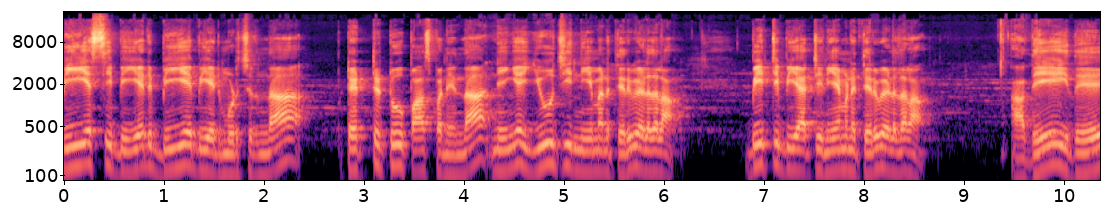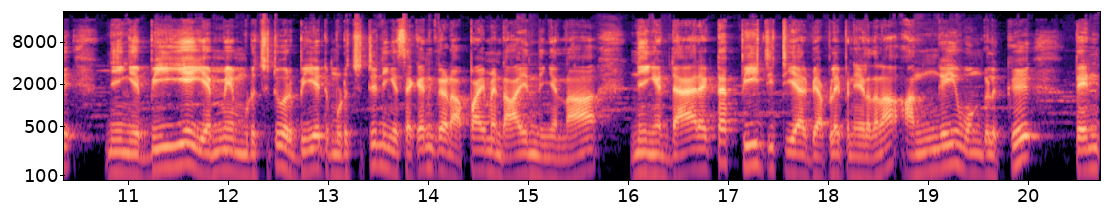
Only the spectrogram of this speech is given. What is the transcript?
B Sc B Ed BA B Ed முடிச்சிருந்தா டெட்டு டூ பாஸ் பண்ணியிருந்தால் நீங்கள் யூஜி நியமன தேர்வு எழுதலாம். பிடிபிஆர்டி நியமன தேர்வு எழுதலாம். அதே இது நீங்கள் பிஏ எம்ஏ முடிச்சுட்டு ஒரு பிஎட் முடிச்சுட்டு நீங்கள் செகண்ட் கிரேட் அப்பாயின்மெண்ட் ஆயிருந்தீங்கன்னா நீங்கள் டைரெக்டாக பிஜிடிஆர்பி அப்ளை பண்ணி எழுதலாம். அங்கேயும் உங்களுக்கு டென்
